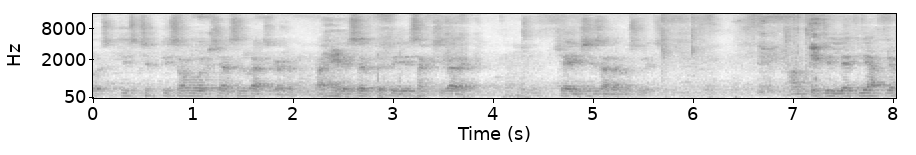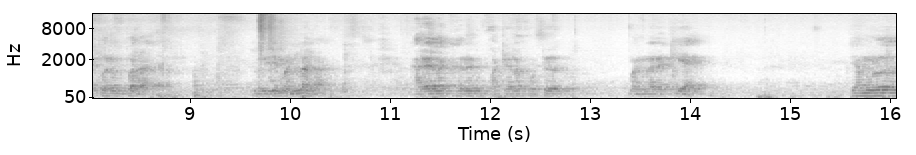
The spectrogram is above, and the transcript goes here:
पस्तीस छत्तीसावं वर्ष असेल राजकारण. ठाकरे सर तर त्याचे साक्षीदार आहेत. शहाऐंशी सालापासूनच. आमच्या जिल्ह्यातली आपल्या परंपरा. तुम्ही जे म्हणला ना खऱ्याला खरं खोट्याला खोटं म्हणणाऱ्यातली आहे. त्यामुळं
